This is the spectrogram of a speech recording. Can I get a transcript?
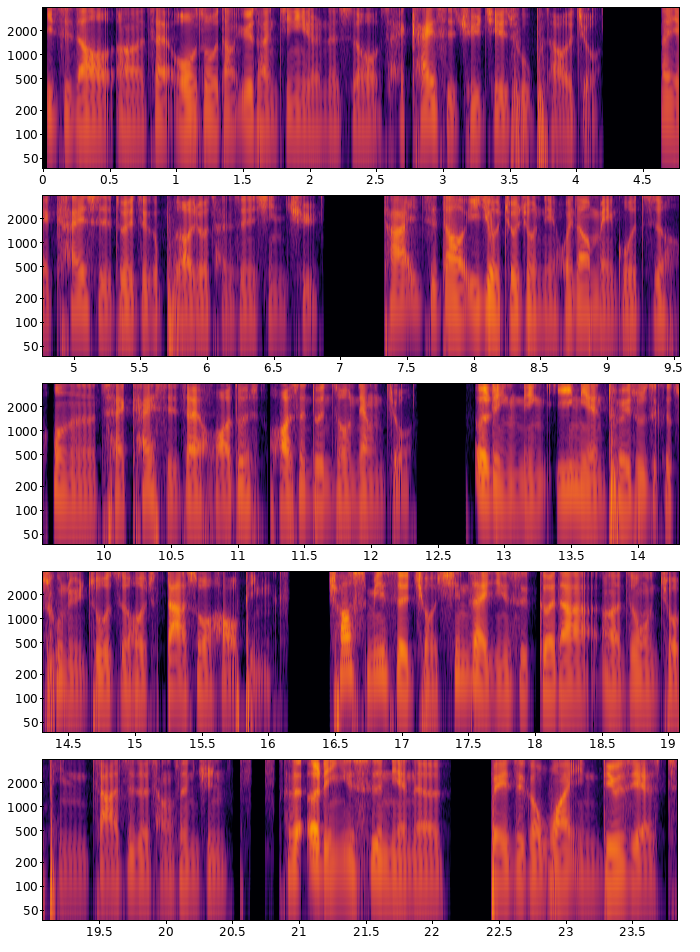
一直到呃在欧洲当乐团经理人的时候，才开始去接触葡萄酒，那也开始对这个葡萄酒产生兴趣。他一直到一九九九年回到美国之后呢，才开始在华顿华盛顿州酿酒。二零零一年推出这个处女作之后，就大受好评。Charles Smith 的酒现在已经是各大呃这种酒瓶杂志的常胜军。他在二零一四年呢，被这个 Wine Enthusiast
